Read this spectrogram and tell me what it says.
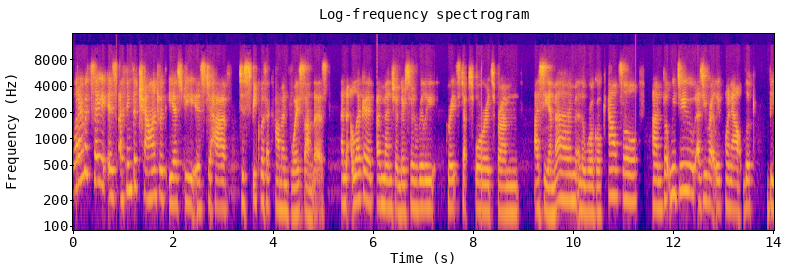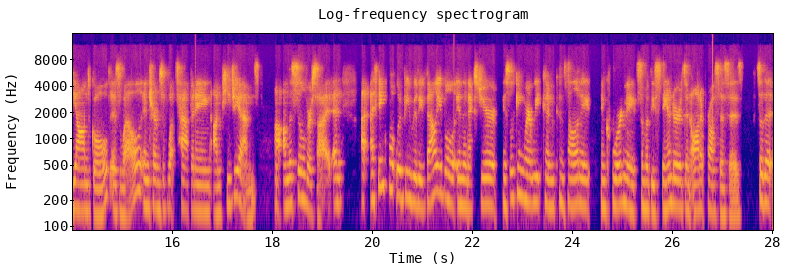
What I would say is, I think the challenge with ESG is to have to speak with a common voice on this. And like I, I mentioned, there's been really great steps forwards from ICMM and the World Gold Council. Um, but we do, as you rightly point out, look beyond gold as well in terms of what's happening on PGMs, uh, on the silver side. And I, I think what would be really valuable in the next year is looking where we can consolidate and coordinate some of these standards and audit processes so that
